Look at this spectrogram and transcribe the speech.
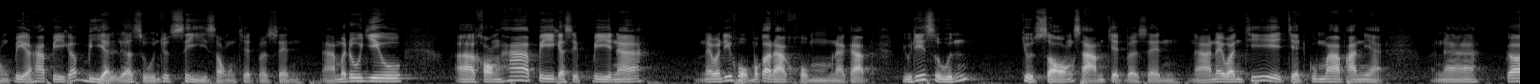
2 ปีกับ 5 ปีก็เบียดเหลือ 0.427%นะมาดูยิวของ 5 ปีกับ 10 ปีนะในวันที่ 6 มกราคมนะครับอยู่ที่ 0.237%นะในวันที่ 7 กุมภาพันธ์เนี่ยนะ ก็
